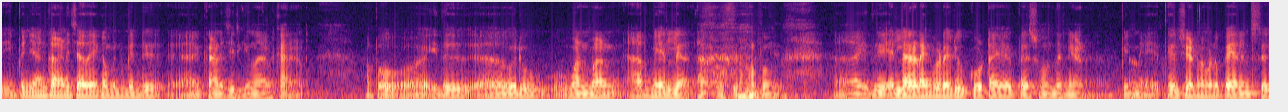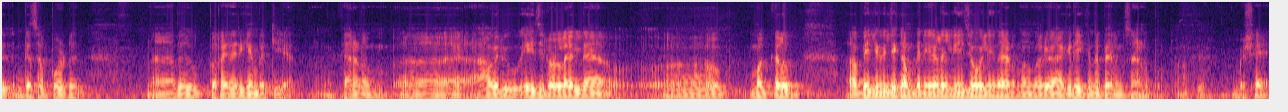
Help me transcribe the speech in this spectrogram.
ഇപ്പം ഞാൻ കാണിച്ച അതേ കമ്മിറ്റ്മെന്റ് കാണിച്ചിരിക്കുന്ന ആൾക്കാരാണ്. അപ്പോൾ ഇത് ഒരു വൺ മാൻ ആർമി അല്ല. അപ്പം ഇത് എല്ലാവരുടെയും കൂടെ ഒരു കൂട്ടായ പരിശ്രമം തന്നെയാണ്. പിന്നെ തീർച്ചയായിട്ടും നമ്മുടെ പേരൻസിന്റെ സപ്പോർട്ട് അത് പറയാതിരിക്കാൻ പറ്റില്ല. കാരണം ആ, ഒരു ഏജിലുള്ള എല്ലാ മക്കളും വലിയ വലിയ കമ്പനികളിൽ ജോലി നേടണമെന്നൊരു ആഗ്രഹിക്കുന്ന പേരൻസാണ് ഇപ്പം. ഓക്കെ. പക്ഷേ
